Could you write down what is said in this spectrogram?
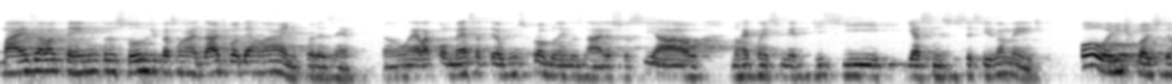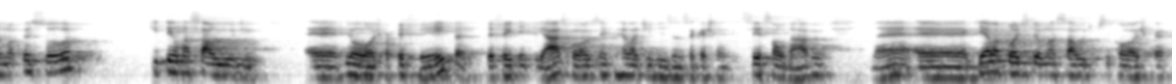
mas ela tem um transtorno de personalidade borderline, por exemplo. Então, ela começa a ter alguns problemas na área social, no reconhecimento de si e assim sucessivamente. Ou a gente pode ter uma pessoa que tem uma saúde é, biológica perfeita, perfeita entre aspas, logo sempre relativizando essa questão de ser saudável, né? É, que ela pode ter uma saúde psicológica,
